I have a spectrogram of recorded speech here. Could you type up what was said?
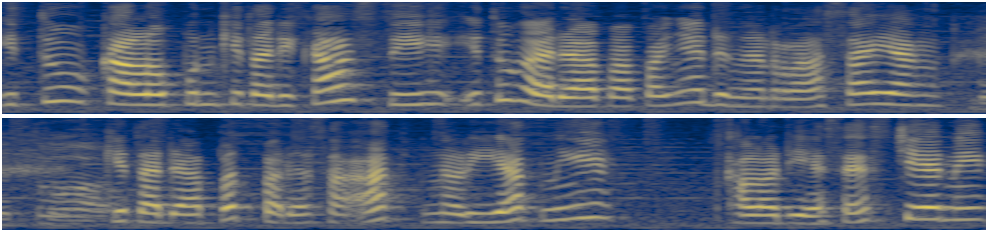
itu kalaupun kita dikasih itu nggak ada apa-apanya dengan rasa yang betul. kita dapat pada saat ngeliat nih kalau di SSC nih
